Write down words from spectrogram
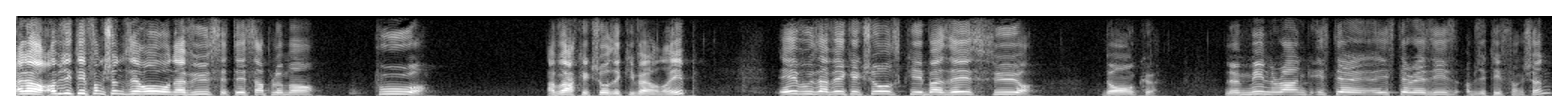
Alors, objectif function 0, on a vu, c'était simplement pour avoir quelque chose d'équivalent de RIP. Et vous avez quelque chose qui est basé sur donc, le min rank hysteresis objective function.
